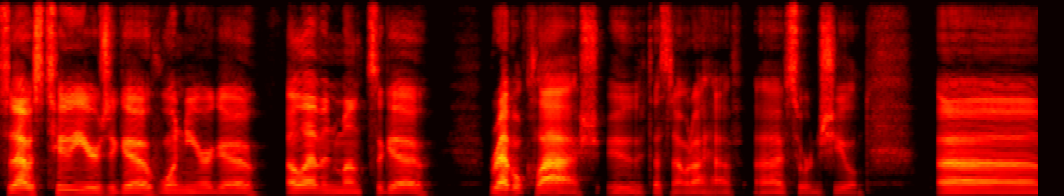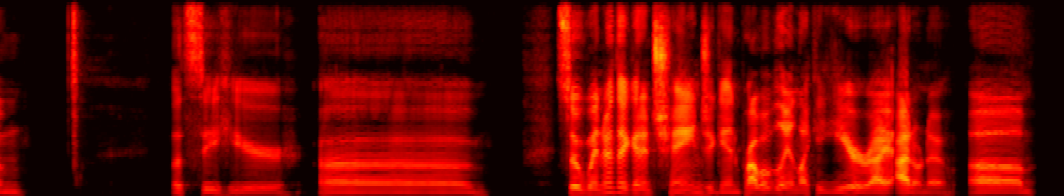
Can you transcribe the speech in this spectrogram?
so that was two years ago, one year ago, 11 months ago. Rebel Clash. Ooh, that's not what I have. Uh, I have Sword and Shield. Um, let's see here. Um, So when are they gonna change again? Probably in like a year, right? I don't know. Um,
